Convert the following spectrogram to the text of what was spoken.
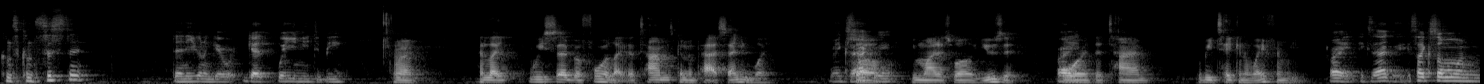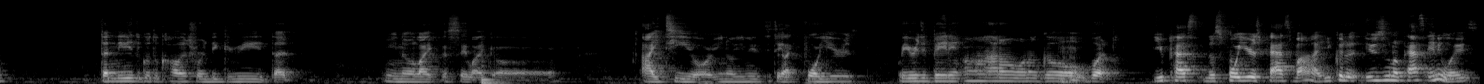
cons- consistent, then you're gonna get get where you need to be. Right. And like we said before, like the time is gonna pass anyway. Exactly. So you might as well use it, Right. or the time will be taken away from you. Right, exactly. It's like someone that needed to go to college for a degree that, you know, like let's say like uh, IT or you know you need to take like four years, but you're debating, oh, I don't want to go, Mhm. but you passed those four years passed by. You could have you was gonna pass anyways.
